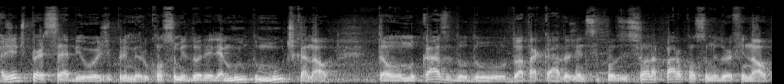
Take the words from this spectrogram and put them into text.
A gente percebe hoje, primeiro, o consumidor ele é muito multicanal. Então, no caso do, do, do, atacado, a gente se posiciona para o consumidor final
